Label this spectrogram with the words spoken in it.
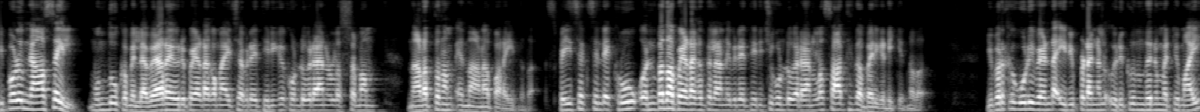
ഇപ്പോഴും നാസയിൽ മുൻതൂക്കമില്ല. വേറെ ഒരു പേടകം അയച്ച് അവരെ തിരികെ കൊണ്ടുവരാനുള്ള ശ്രമം നടത്തണം എന്നാണ് പറയുന്നത്. സ്പേസ് എക്സിന്റെ ക്രൂ ഒൻപത് പേടകത്തിലാണ് ഇവരെ തിരിച്ചു കൊണ്ടുവരാനുള്ള സാധ്യത പരിഗണിക്കുന്നത്. ഇവർക്ക് കൂടി വേണ്ട ഇരിപ്പിടങ്ങൾ ഒരുക്കുന്നതിനും മറ്റുമായി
